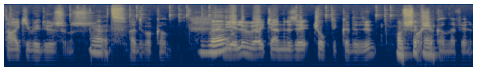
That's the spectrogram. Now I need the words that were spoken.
takip ediyorsunuz. Evet. Hadi bakalım. Ve Diyelim ve kendinize çok dikkat edin. hoşça kalın. Hoşçakalın efendim.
